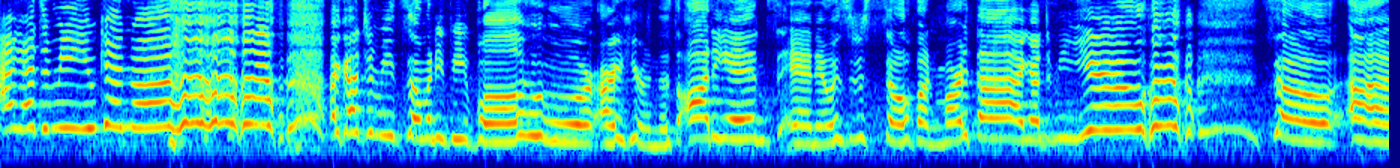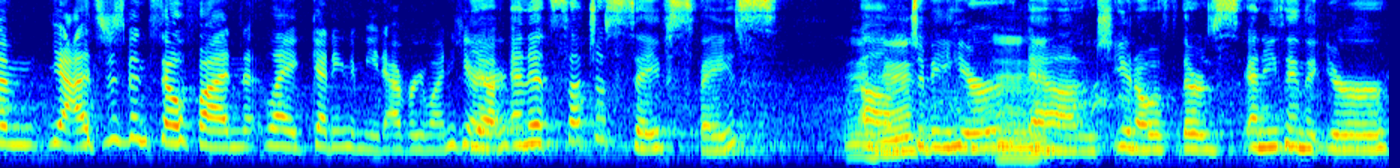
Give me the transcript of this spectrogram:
I got to meet you, Kenna. I got to meet so many people who are here in this audience, and it was just so fun. Martha, I got to meet you. so um, yeah, it's just been so fun, like getting to meet everyone here. Yeah, and it's such a safe space um, to be here. And you know, if there's anything that you're,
